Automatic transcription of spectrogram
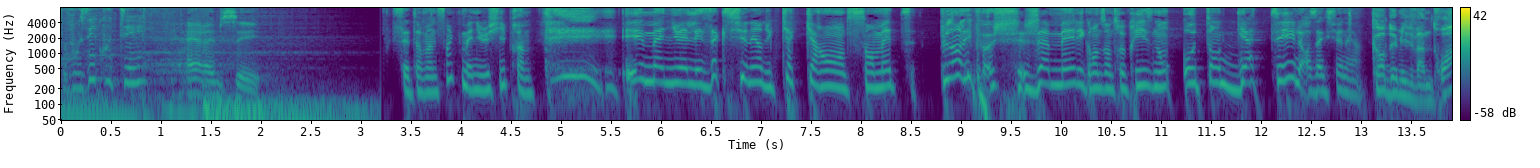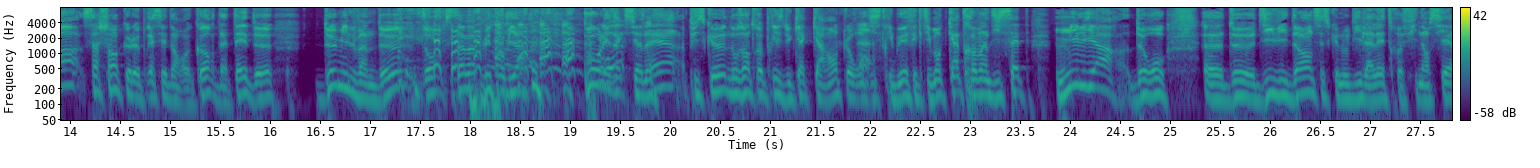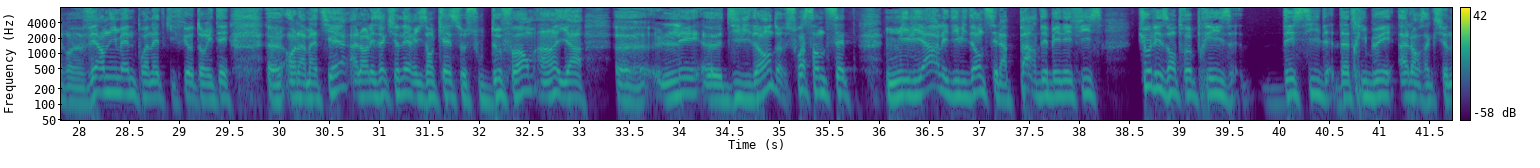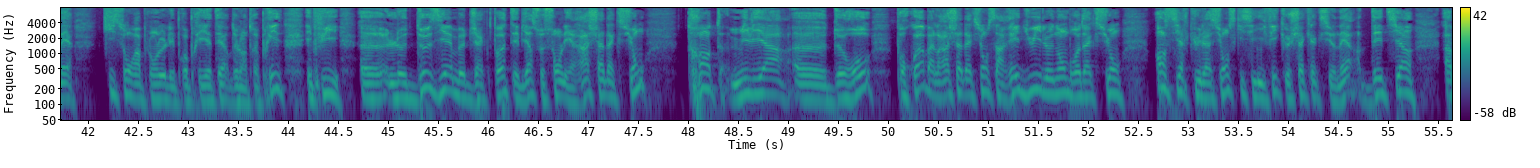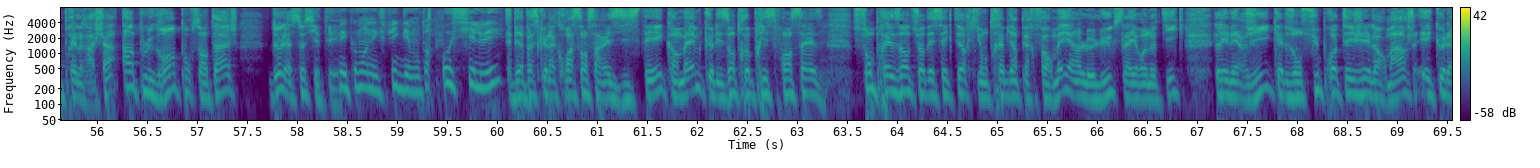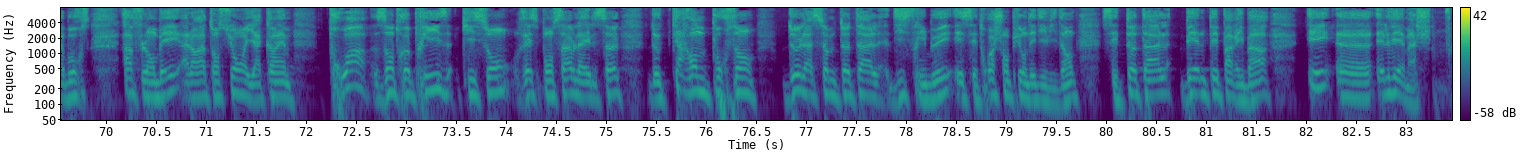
Vous écoutez RMC. 7h25, Manuel Chypre. Emmanuel, les actionnaires du CAC 40 s'en mettent plein les poches. Jamais les grandes entreprises n'ont autant gâté leurs actionnaires. Qu'en 2023, sachant que le précédent record datait de 2022. Donc ça va plutôt bien pour les actionnaires, puisque nos entreprises du CAC 40 leur ont distribué effectivement 97 milliards d'euros euh, de dividendes. C'est ce que nous dit la lettre financière euh, vernimen.net qui fait autorité euh, en la matière. Alors les actionnaires, ils encaissent sous deux formes. Hein. Il y a les dividendes, 67 milliards. Les dividendes, c'est la part des bénéfices que les entreprises décident d'attribuer à leurs actionnaires, qui sont, rappelons-le, les propriétaires de l'entreprise. Et puis, euh, le deuxième jackpot, eh bien, ce sont les rachats d'actions. 30 milliards euh, d'euros. Pourquoi? Bah, Le rachat d'actions, ça réduit le nombre d'actions en circulation, ce qui signifie que chaque actionnaire détient, après le rachat, un plus grand pourcentage de la société. Mais comment on explique des montants aussi élevés? Eh bien, parce que la croissance a résisté quand même, que les entreprises françaises sont présentes sur des secteurs qui ont très bien performé, hein, le luxe, l'aéronautique, l'énergie, qu'elles ont su protéger leurs marges et que la bourse a flambé. Alors attention, il y a quand même trois entreprises qui sont responsables à elles seules de 40% de la somme totale distribuée et ces trois champions des dividendes, c'est Total, BNP Paribas et LVMH. Euh,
